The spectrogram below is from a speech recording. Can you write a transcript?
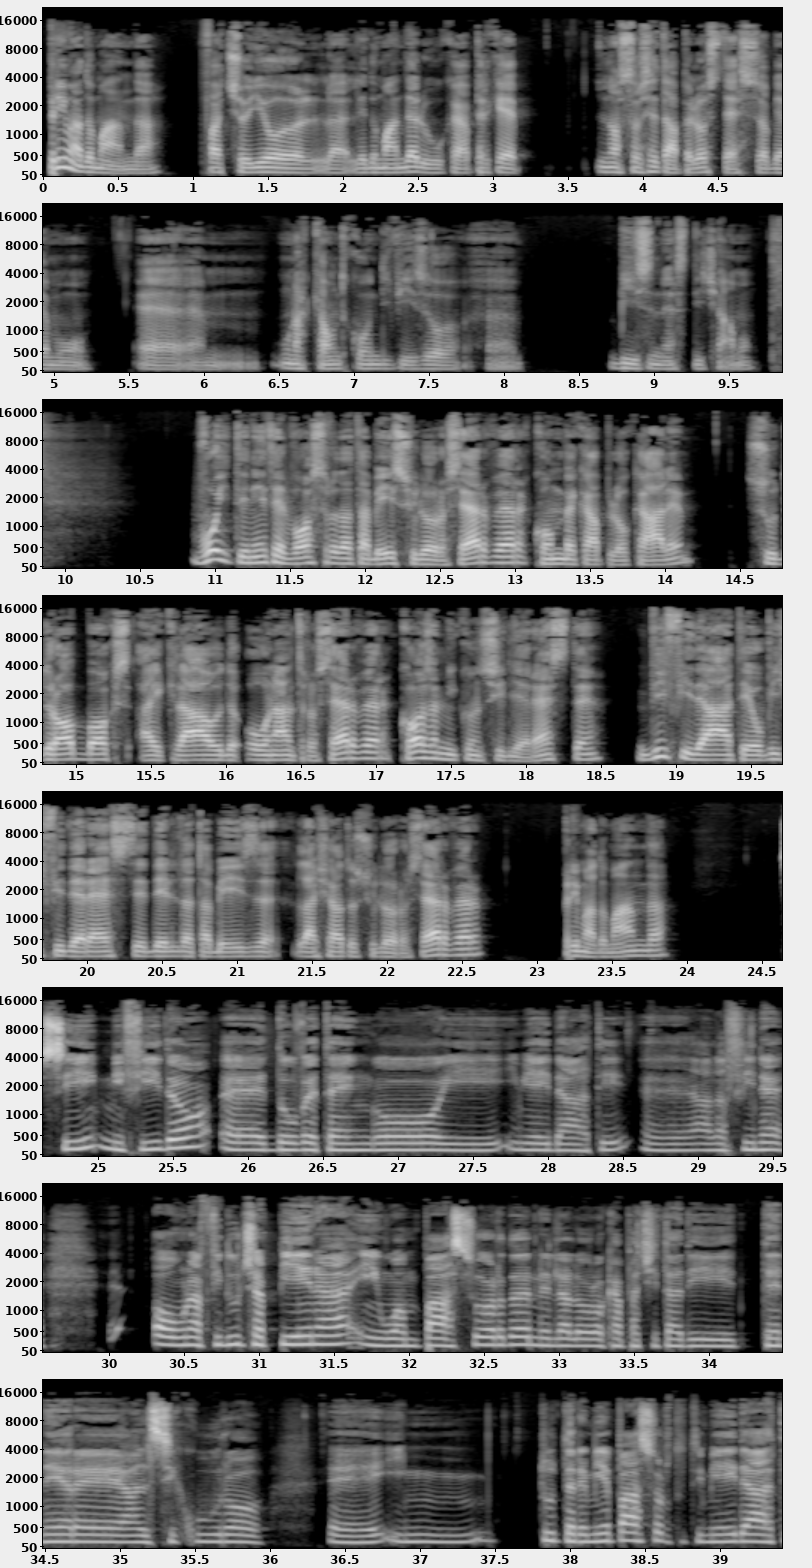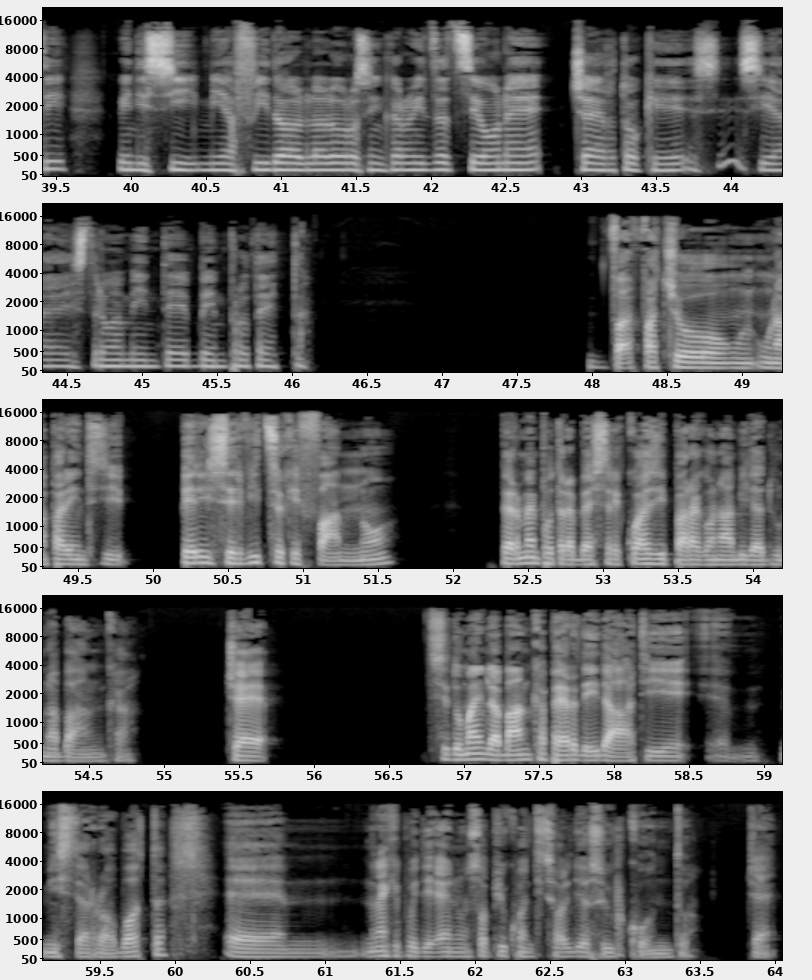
Prima domanda, faccio io le domande a Luca perché il nostro setup è lo stesso, abbiamo ehm, un account condiviso eh, business, diciamo. Voi tenete il vostro database sui loro server con backup locale, su Dropbox, iCloud o un altro server, cosa mi consigliereste? Vi fidate o vi fidereste del database lasciato sui loro server? Prima domanda. Sì, mi fido eh, dove tengo i, i miei dati. Eh, alla fine ho una fiducia piena in OnePassword nella loro capacità di tenere al sicuro eh, tutte le mie password, tutti i miei dati, quindi sì, mi affido alla loro sincronizzazione, certo che sia estremamente ben protetta. Fa- faccio un, una parentesi, per il servizio che fanno, per me potrebbe essere quasi paragonabile ad una banca. Cioè, se domani la banca perde i dati, eh, Mr. Robot, eh, non è che puoi dire, eh, non so più quanti soldi ho sul conto. Cioè,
